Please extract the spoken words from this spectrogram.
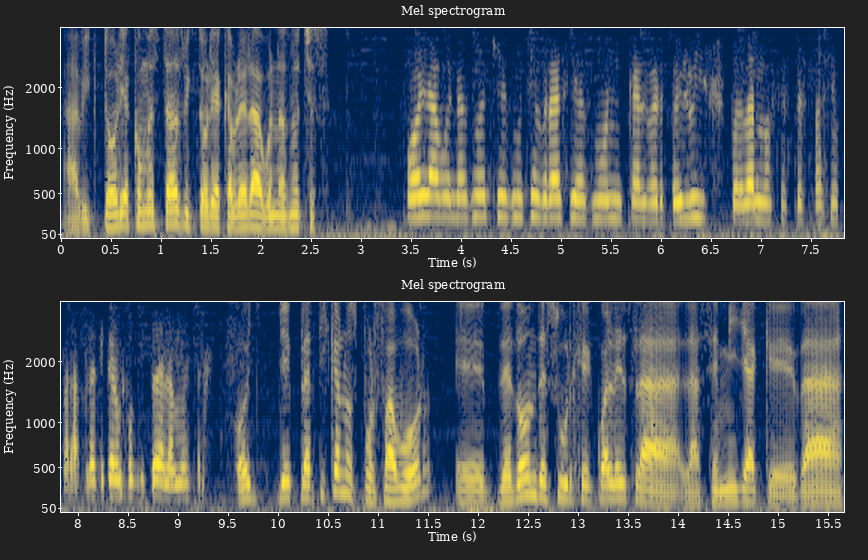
a Victoria. ¿Cómo estás, Victoria Cabrera? Buenas noches. Hola, buenas noches. Muchas gracias, Mónica, Alberto y Luis, por darnos este espacio para platicar un poquito de la muestra. Oye, platícanos por favor, eh, ¿de dónde surge, cuál es la, la semilla que da,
